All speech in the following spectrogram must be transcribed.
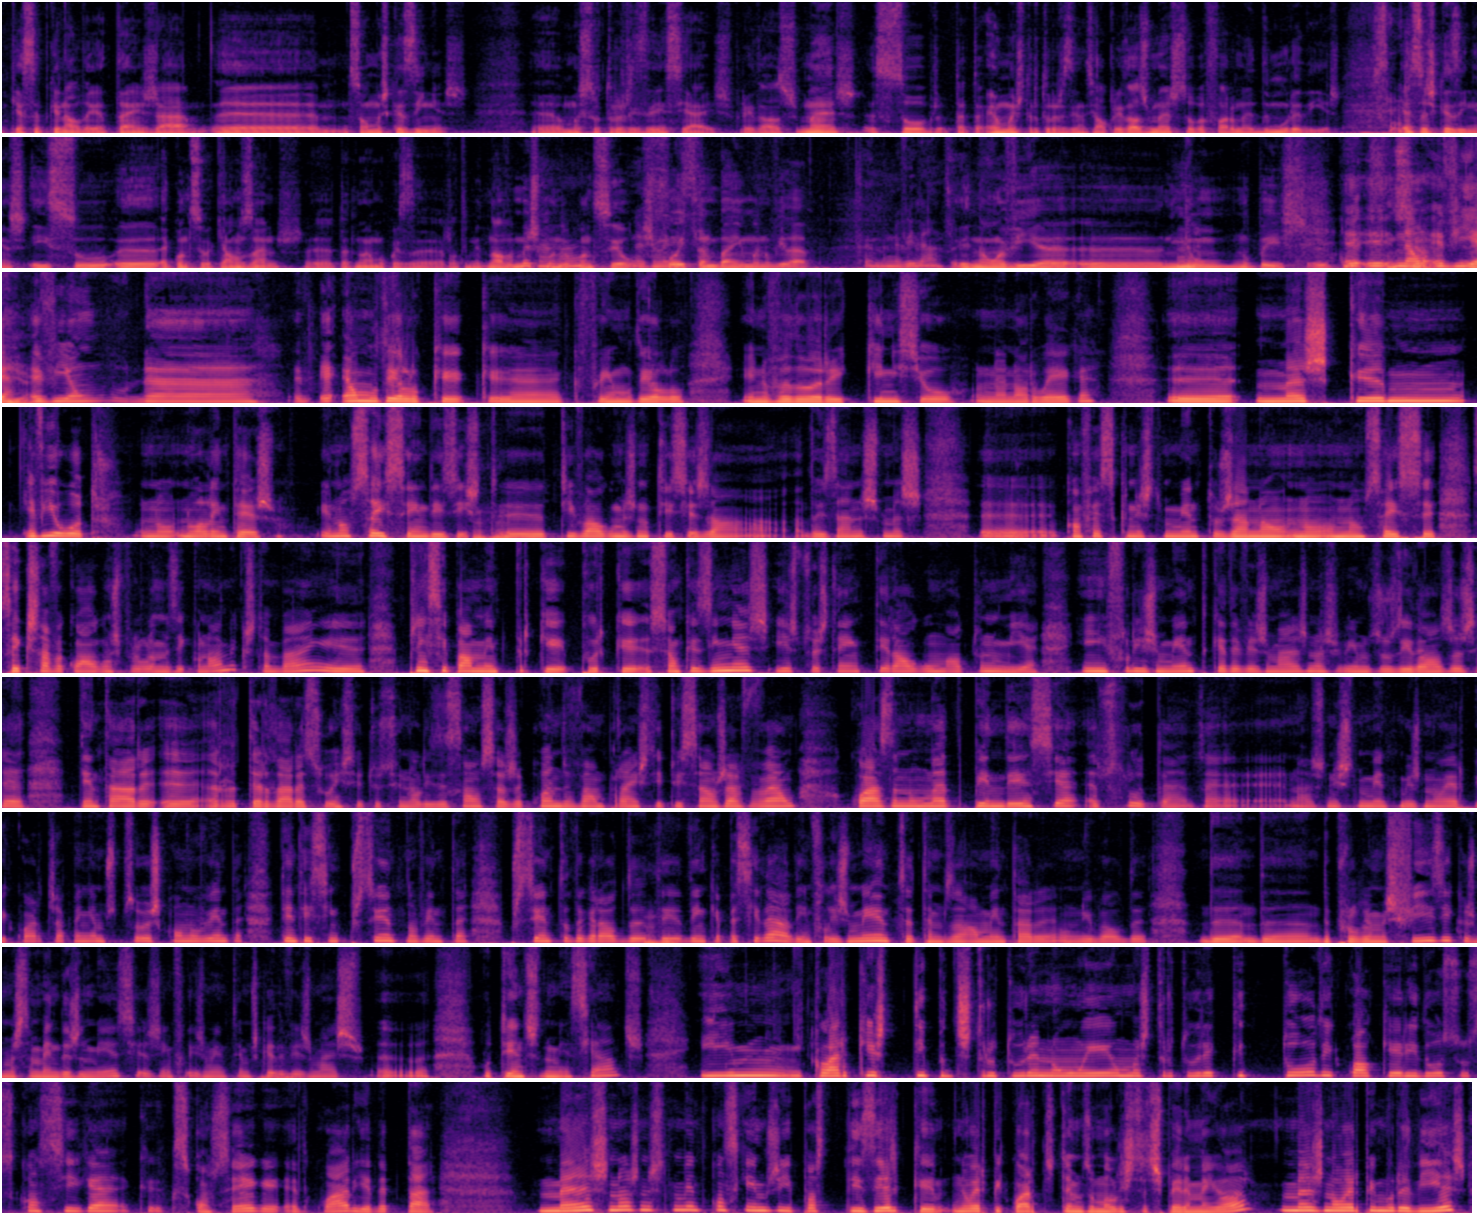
que essa pequena aldeia tem já uh, são umas casinhas uh, umas estruturas residenciais para idosos, mas sobre, portanto, é uma estrutura residencial para idosos, mas sob a forma de moradias. Certo. Essas casinhas, isso uh, aconteceu aqui há uns anos, uh, portanto, não é uma coisa relativamente nova, mas uhum. quando aconteceu 2005. foi também uma novidade. Foi uma novidade. E não havia uh, nenhum no país. Como é que não, havia, havia. Havia um. Na, é, é, um modelo que, que, que, foi um modelo inovador e que iniciou na Noruega, uh, mas que. Havia outro no, no Alentejo. Eu não sei se ainda existe. Uhum. Uh, tive algumas notícias há, há dois anos, mas uh, confesso que neste momento já não, não, não sei se. Sei que estava com alguns problemas económicos também, uh, principalmente porque Porque são casinhas e as pessoas têm que ter alguma autonomia. E infelizmente, cada vez mais, nós vimos os idosos é tentar retardar a sua institucionalização, ou seja, quando vão para a instituição já vão quase numa dependência absoluta. Nós, neste momento, mesmo no ERP4, já apanhamos pessoas com 90%, 85%, 90% de grau de, uhum. de, de, incapacidade. Infelizmente, estamos a aumentar o nível de, de, de, problemas físicos, mas também das demências. Infelizmente, temos cada uhum. vez mais uh, utentes demenciados. E, e claro que este tipo de estrutura não é uma estrutura que todo e qualquer idoso se consiga, que, que se consegue adequar e adaptar. Mas nós neste momento conseguimos, e posso dizer que no ERP Quartos temos uma lista de espera maior, mas no ERP Moradias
